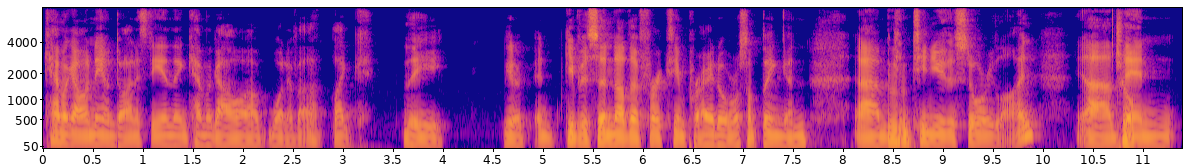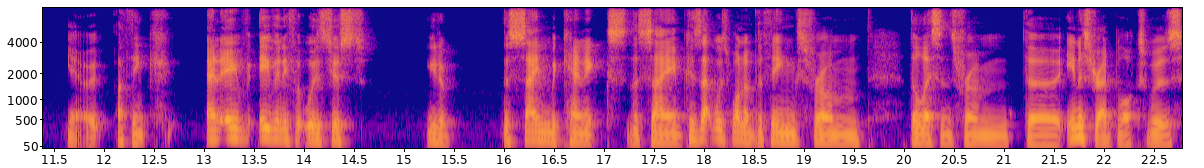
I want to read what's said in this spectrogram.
Kamigawa Neon Dynasty and then Kamigawa whatever, like the, you know, and give us another Phyrexian Praetor or something, and um, Mhm. continue the storyline, uh, Sure. then you know, I think, and ev- even if it was just, you know, the same mechanics, the same, because that was one of the things from the lessons from the Innistrad blocks was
